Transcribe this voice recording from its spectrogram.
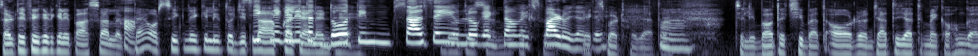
सर्टिफिकेट के लिए पाँच साल लगता हाँ। है और सीखने के लिए तो जितना सीखने आपका के लिए तो दो तीन साल से ही उन लोग एकदम एक्सपर्ट हो जाते हैं। एक्सपर्ट हो जाते हैं। हाँ। चलिए बहुत अच्छी बात। और जाते जाते मैं कहूँगा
